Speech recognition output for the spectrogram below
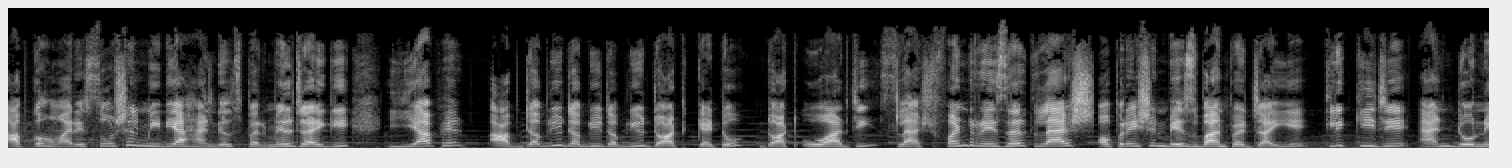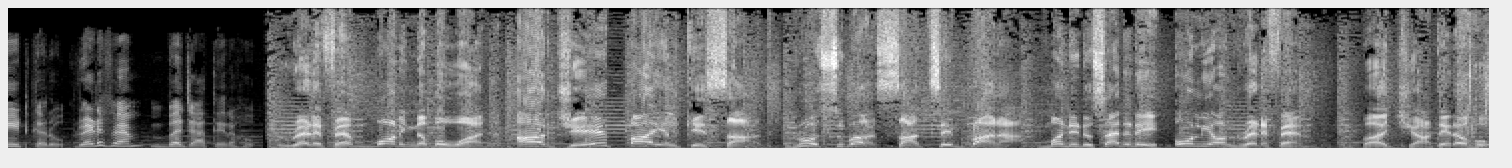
आपको हमारे सोशल मीडिया हैंडल्स पर मिल जाएगी, या फिर आप www.keto.org/fundraiser स्लैश ऑपरेशन बेजुबान पर जाइए क्लिक कीजिए एंड डोनेट करो। रेड एफएम बजाते रहो। Red FM morning number one RJ Payal के साथ। रोज सुबह सात से बारह Monday to Saturday only on Red FM बजाते रहो।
